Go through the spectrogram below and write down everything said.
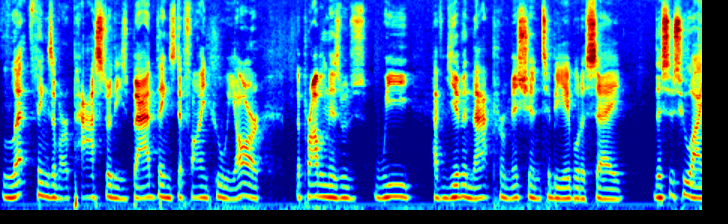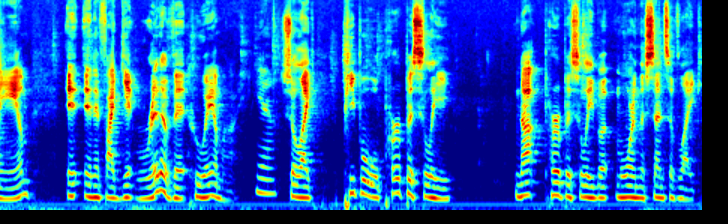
let things of our past or these bad things define who we are, the problem is, is we have given that permission to be able to say, this is who I am. And if I get rid of it, who am I? Yeah. So, like, people will purposely not purposely, but more in the sense of like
